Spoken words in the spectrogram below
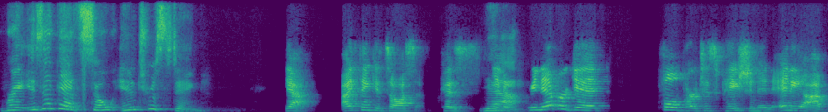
right. Isn't that so interesting? Yeah, I think it's awesome because you Yeah. know we never get full participation in any uh,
